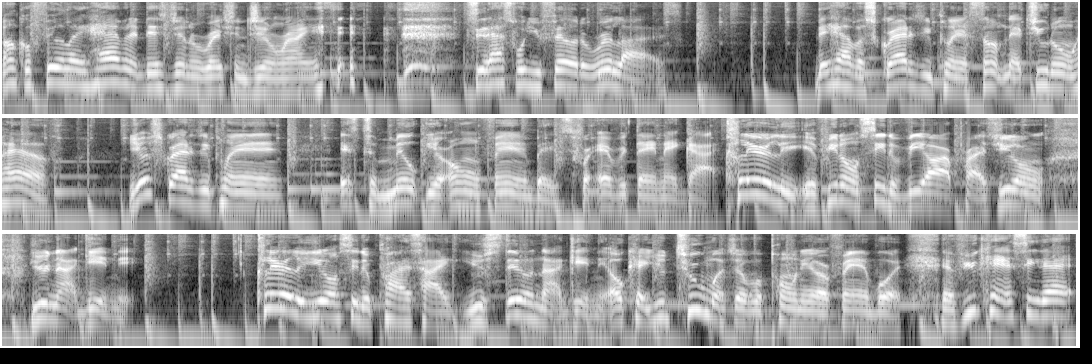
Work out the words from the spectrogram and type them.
Uncle Phil ain't having it this generation, Jim Ryan. See, that's what you fail to realize. They have a strategy plan, something that you don't have. Your strategy plan is to milk your own fan base for everything they got. Clearly, if you don't see the VR price, you don't you're not getting it. Clearly, you don't see the price hike, you're still not getting it. Okay, you're too much of a pony or a fanboy. If you can't see that,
